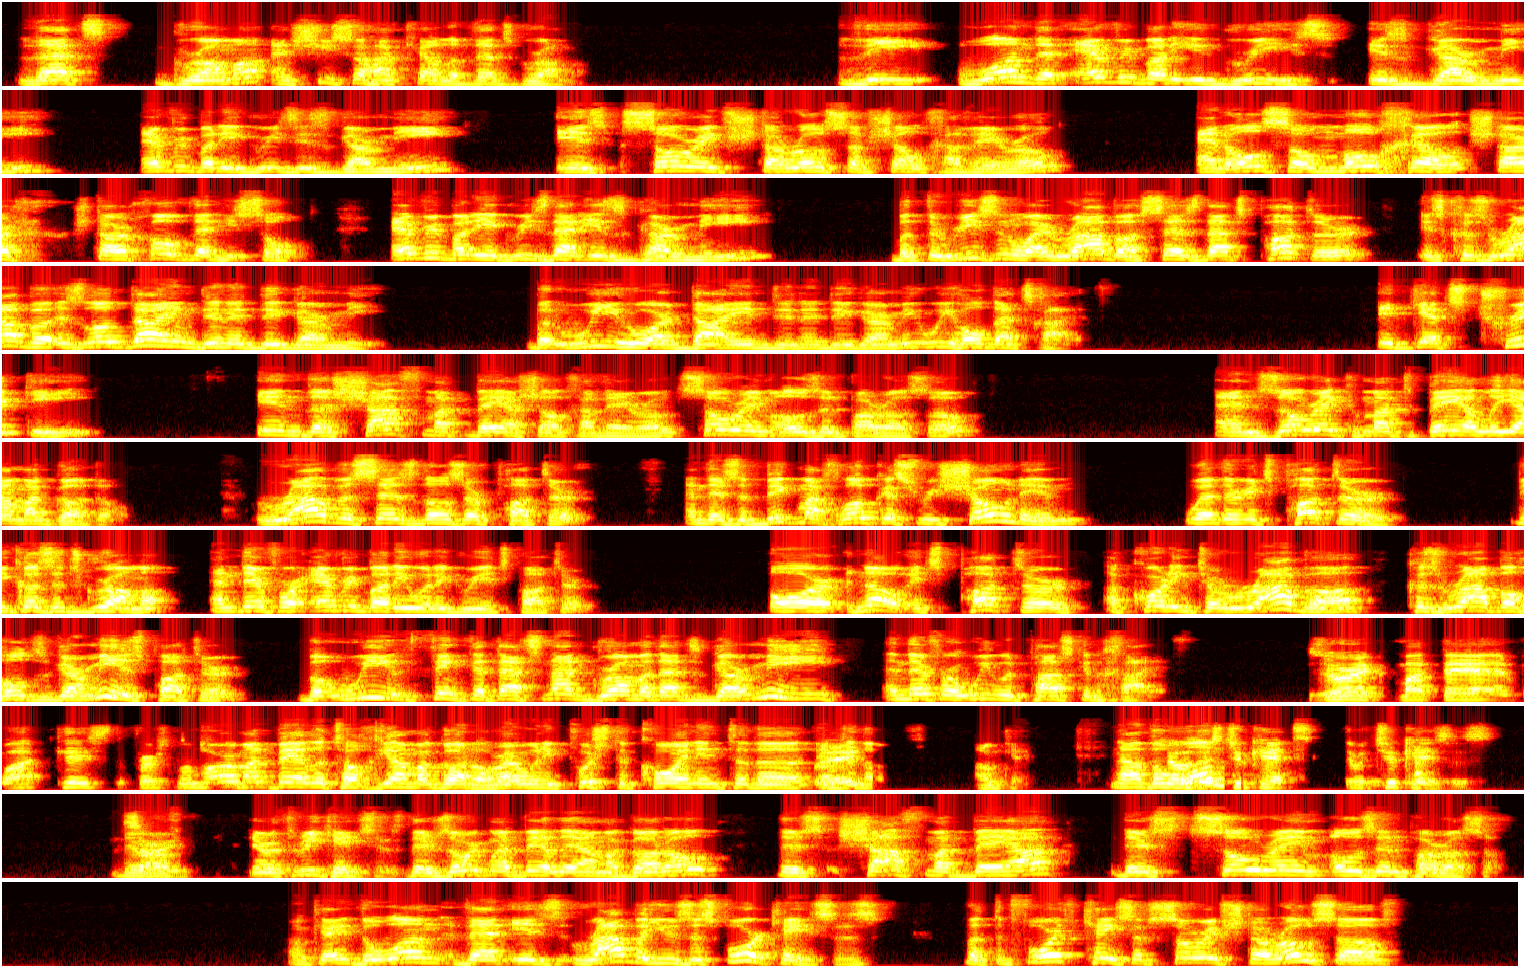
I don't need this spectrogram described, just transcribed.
that's Grama. And Shisa HaKelev, that's Grama the one that everybody agrees is Garmi, everybody agrees is Garmi, is Soref Shtaros of Shel Chavero, and also Mochel Shtar, Shtarchov that he sold. Everybody agrees that is Garmi, but the reason why Rabbah says that's Potter is because Rabbah is Lo Dayin Dinah de Garmi. But we who are Dayin Dinah de Garmi, we hold that's Chayev. It gets tricky in the Shaf Matbea Shel Chavero, Tsorem Ozen Paroso, and Zorek Matbea Liyam Agodo. Rava says those are putter, and there's a big machlokas rishonim whether it's putter because it's grama, and therefore everybody would agree it's putter, or no, it's putter according to Rabba because Rabba holds garmi is putter, but we think that that's not grama, that's garmi, and therefore we would paskin chayev. Zorek Matbea and what case? The first one? Torah Matbea Letoch Yamagodol, right? When he pushed the coin into the, Right. into the okay. Now the no, one two cases. There were two cases. there Sorry. are there are three cases. There's Zork Matbea Le'amagodol, there's Shaf Matbea, there's Tsoreim Ozen Paroso. Okay, the one that is Rabbah uses four cases, but the fourth case of Soref Shtarosov,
